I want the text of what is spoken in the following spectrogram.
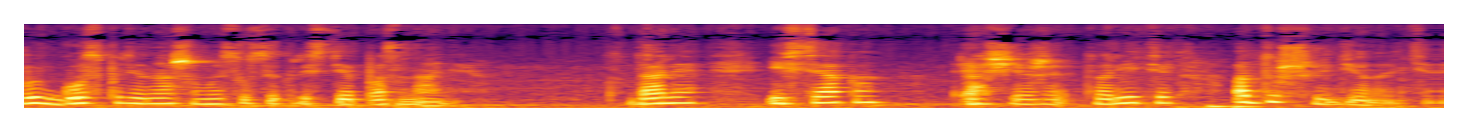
вы в Господе нашем Иисусе Христе познание. Далее, и всяко, аще же творите, от души делайте,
